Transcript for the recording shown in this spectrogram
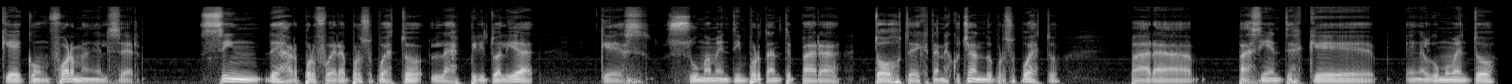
que conforman el ser, sin dejar por fuera, por supuesto, la espiritualidad, que es sumamente importante para todos ustedes que están escuchando, por supuesto, para pacientes que en algún momento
